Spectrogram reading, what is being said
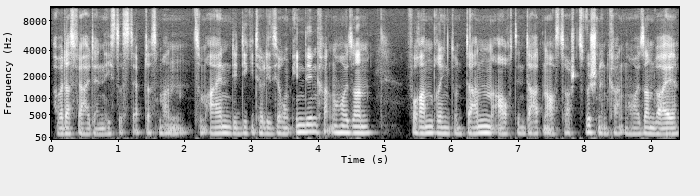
Aber das wäre halt der nächste Step, dass man zum einen die Digitalisierung in den Krankenhäusern voranbringt und dann auch den Datenaustausch zwischen den Krankenhäusern, weil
